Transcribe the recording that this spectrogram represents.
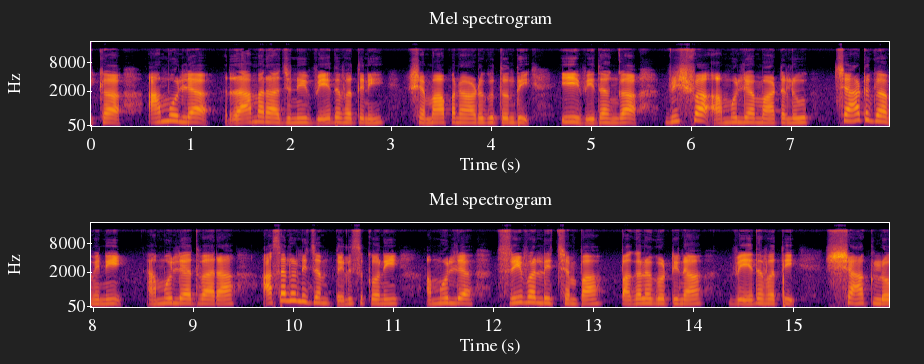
ఇక అమూల్య రామరాజుని వేదవతిని క్షమాపణ అడుగుతుంది. ఈ విధంగా విశ్వ అమూల్య మాటలు చాటుగా విని అమూల్య ద్వారా అసలు నిజం తెలుసుకొని అమూల్య శ్రీవల్లి చెంప పగలగొట్టిన వేదవతి షాక్లో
